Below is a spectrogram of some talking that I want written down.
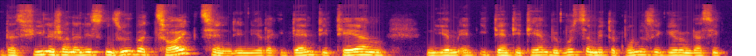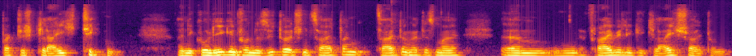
dass viele Journalisten so überzeugt sind in ihrer identitären, in ihrem identitären Bewusstsein mit der Bundesregierung, dass sie praktisch gleich ticken. Eine Kollegin von der Süddeutschen Zeitung, Zeitung hat es mal ähm, freiwillige Gleichschaltung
